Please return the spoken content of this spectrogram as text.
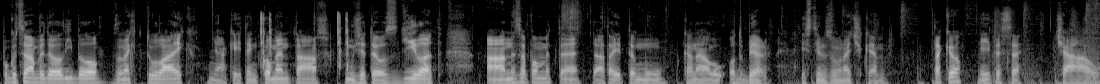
pokud se vám video líbilo, zanechte tu like, nějaký ten komentář, můžete ho sdílet a nezapomeňte dát tady tomu kanálu odběr i s tím zvonečkem. Tak jo, mějte se. Ciao.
